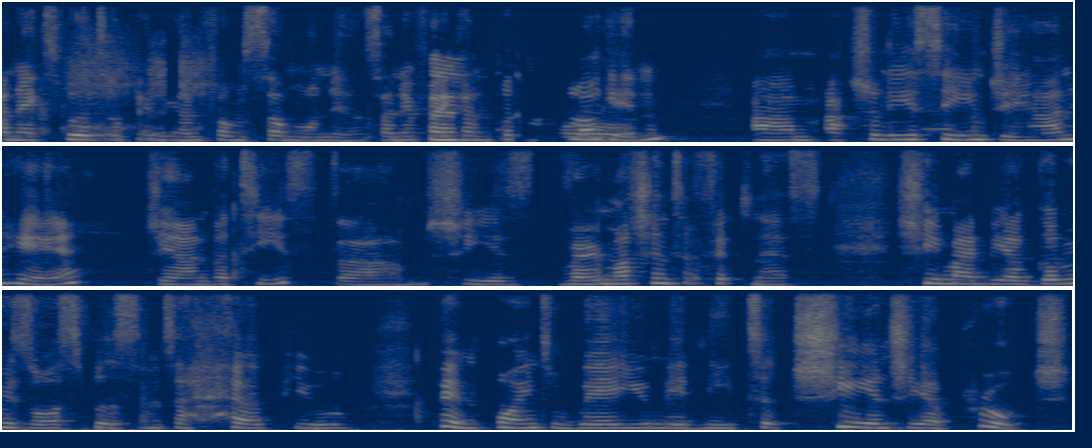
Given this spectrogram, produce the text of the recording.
an expert opinion from someone else. And if I can put a plug in, um, actually seeing Jeanne here, Jeanne Baptiste, um, she is very much into fitness. She might be a good resource person to help you pinpoint where you may need to change your approach,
